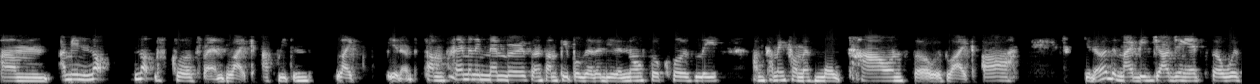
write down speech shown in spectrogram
Um, I mean, not, not close friends, like acquaintances, like, you know, some family members and some people that I didn't know so closely. I'm coming from a small town. So it was like, ah, oh, you know, they might be judging it. So it was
